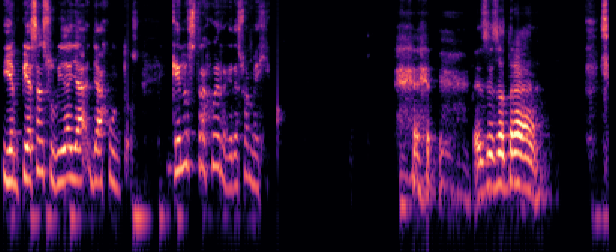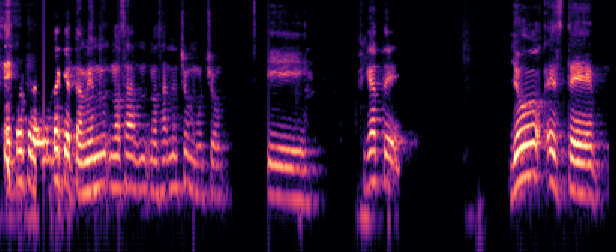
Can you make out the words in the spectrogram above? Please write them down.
y, empiezan su vida ya, ya juntos. ¿Qué los trajo de regreso a México? Esa es otra, otra pregunta que también nos han, nos han hecho mucho. Y fíjate, yo, este,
